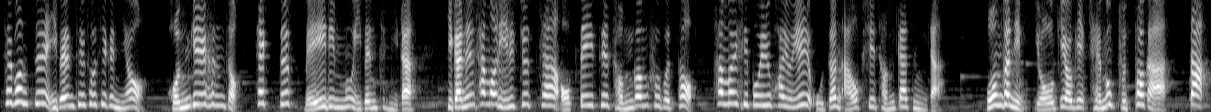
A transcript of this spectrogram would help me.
세 번째 이벤트 소식은요. 번개의 흔적 획득 메일 임무 이벤트입니다. 기간은 3월 1주차 업데이트 점검 후부터 3월 15일 화요일 오전 9시 전까지입니다. 보험가님, 여기 여기 제목부터가 딱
